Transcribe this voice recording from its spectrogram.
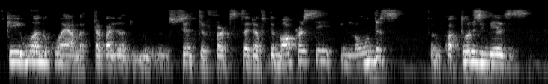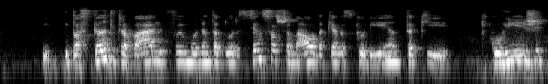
fiquei um ano com ela trabalhando no, Center for the Study of Democracy em Londres, foram 14 meses de bastante trabalho, foi uma orientadora sensacional, daquelas que orienta, que, que corrige,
